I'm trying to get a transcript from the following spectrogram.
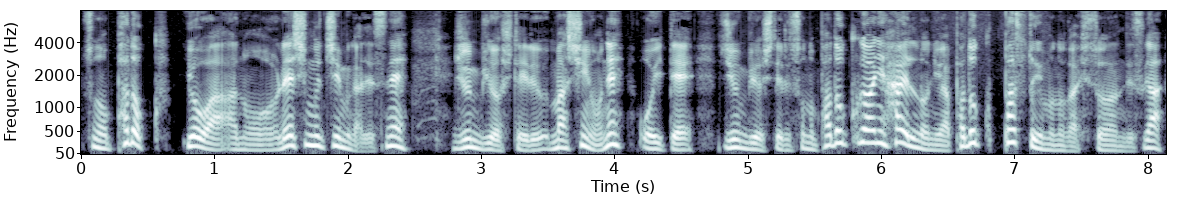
そのパドック、要はあの、レーシングチームがですね、準備をしているマシンをね、置いて準備をしている、そのパドック側に入るのにはパドックパスというものが必要なんですが、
